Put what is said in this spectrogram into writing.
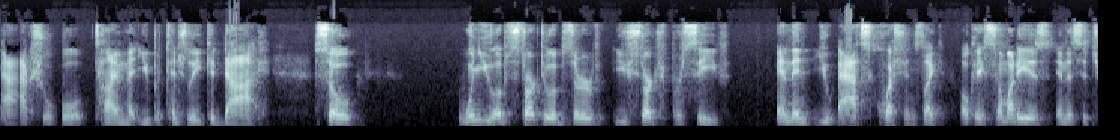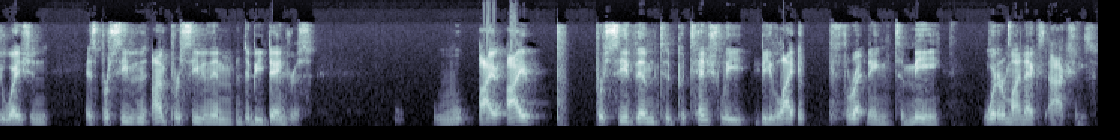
actual time that you potentially could die. So when you start to observe, you start to perceive, and then you ask questions like, okay, somebody is in this situation is perceiving I'm perceiving them to be dangerous. I, I perceive them to potentially be life threatening to me, what are my next actions?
